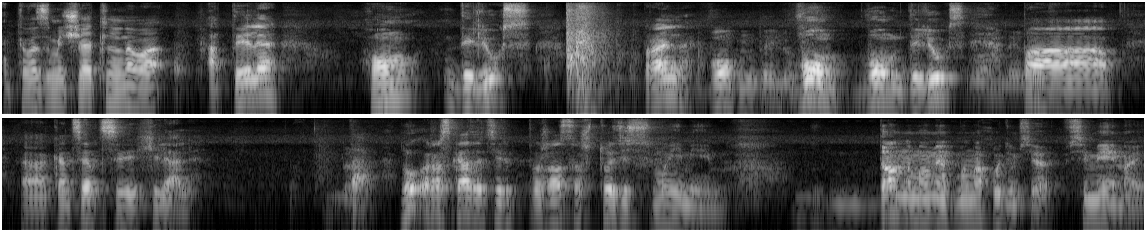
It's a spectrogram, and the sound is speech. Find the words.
этого замечательного отеля Home Deluxe. Правильно? ВОМ, ВОМ Делюкс Deluxe. по э, концепции Хиляль. Так, ну рассказывайте, пожалуйста, что здесь мы имеем. В данный момент мы находимся в семейной,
